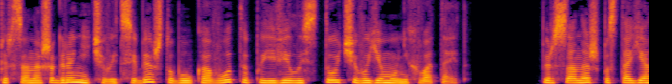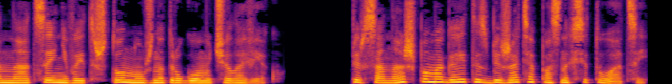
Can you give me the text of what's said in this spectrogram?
Персонаж ограничивает себя, чтобы у кого-то появилось то, чего ему не хватает. Персонаж постоянно оценивает, что нужно другому человеку. Персонаж помогает избежать опасных ситуаций.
